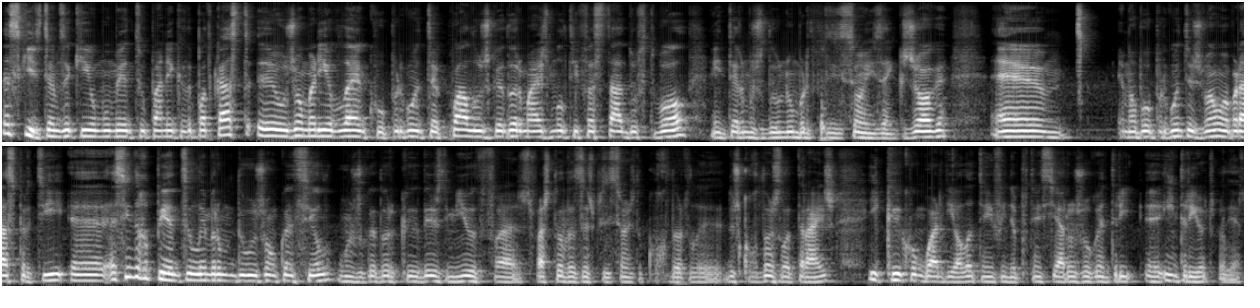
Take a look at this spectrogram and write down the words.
A seguir, temos aqui o um momento pânico de podcast. Eh, o João Maria Blanco pergunta qual o jogador mais multifacetado do futebol, em termos do número de posições em que joga. É uma boa pergunta, João. Um abraço para ti. Uh, assim de repente, lembro-me do João Cancelo, um jogador que desde miúdo faz, faz todas as posições do corredor, dos corredores laterais e que com Guardiola tem vindo a potenciar o jogo anteri, uh, interior, aliás,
